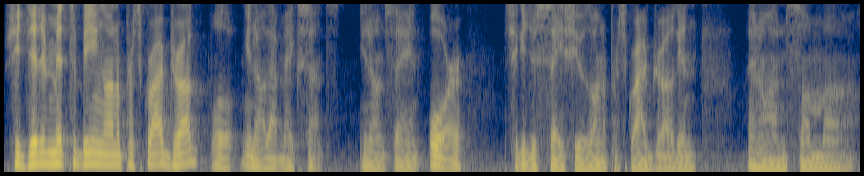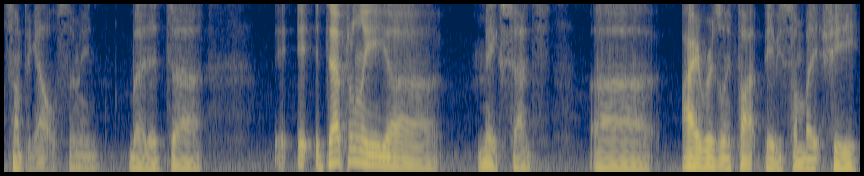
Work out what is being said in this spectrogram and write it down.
she did admit to being on a prescribed drug. Well, you know that makes sense. You know what I'm saying? Or she could just say she was on a prescribed drug and and on some uh, something else. I mean, but it uh, it, it, definitely uh, makes sense. I originally thought maybe somebody she,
